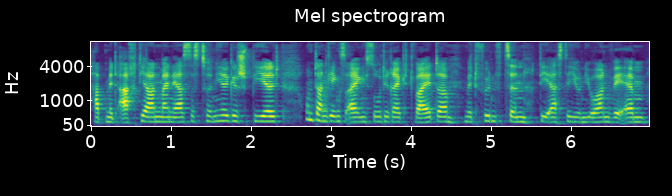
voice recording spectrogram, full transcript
habe mit acht Jahren mein erstes Turnier gespielt und dann ging es eigentlich so direkt weiter mit 15 die erste Junioren-WM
